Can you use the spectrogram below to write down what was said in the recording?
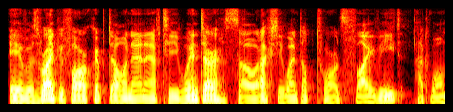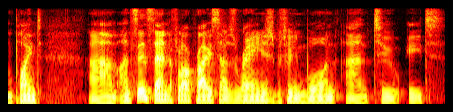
it was right before crypto and NFT winter, so it actually went up towards 5 ETH at one point. Um, and since then, the floor price has ranged between 1 and 2 ETH.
